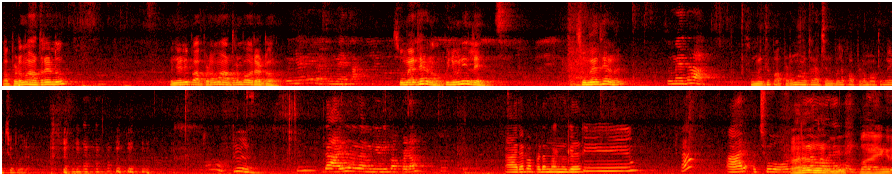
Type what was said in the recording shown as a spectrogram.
പപ്പടം മാത്രമേ ഉള്ളൂ? കുഞ്ഞുമണി പപ്പടം മാത്രം പോരാട്ടോ. സുമേധയാണോ? കുഞ്ഞുമണി അല്ലേ സുമേധയാണ്. സുമേധ. സുമേധ പപ്പടം മാത്രം അച്ഛനെ പോലെ പപ്പടം മാത്രം കഴിച്ചാൽ പോരാ. ഇതാര് തന്നതാ കുഞ്ഞുണ്ണി പപ്പടം? ആരാ പപ്പടം തന്നത്? ആരാ? ചോറ് ആരാ തന്ന ഭയങ്കര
